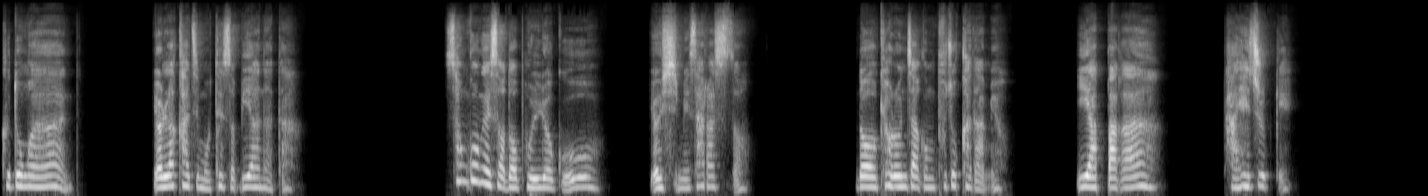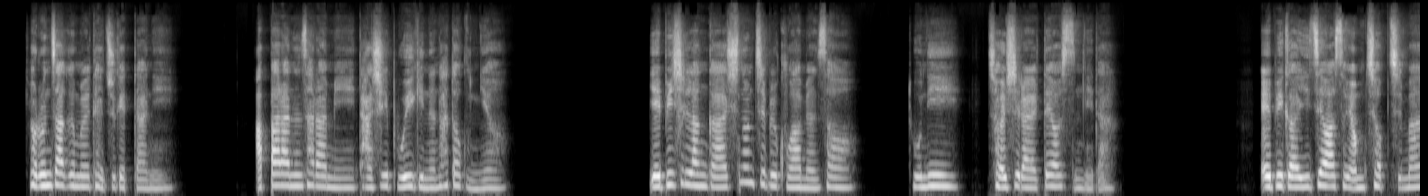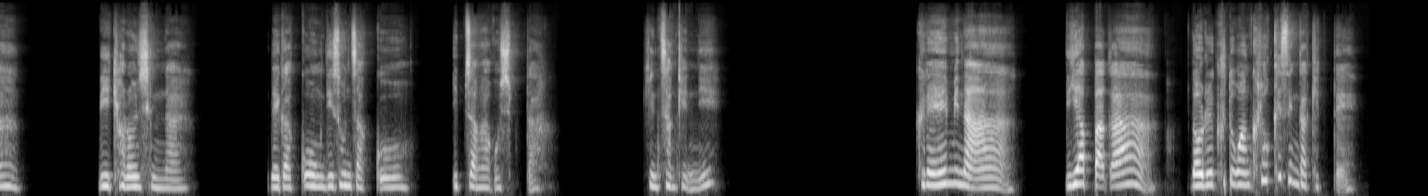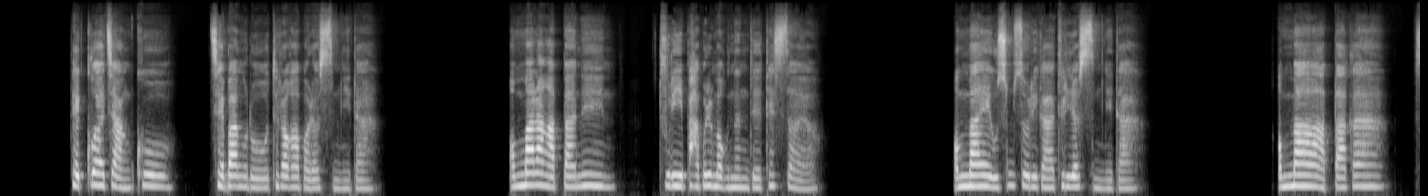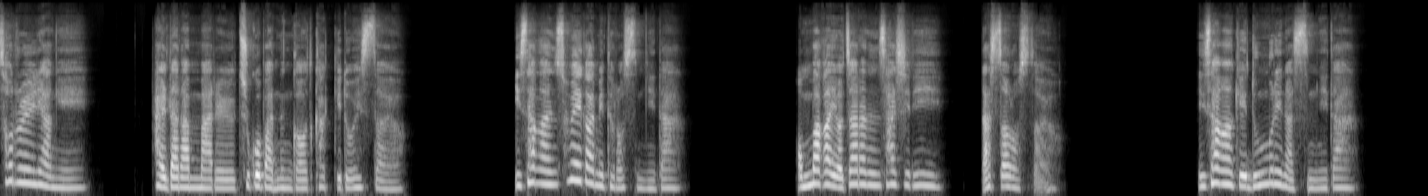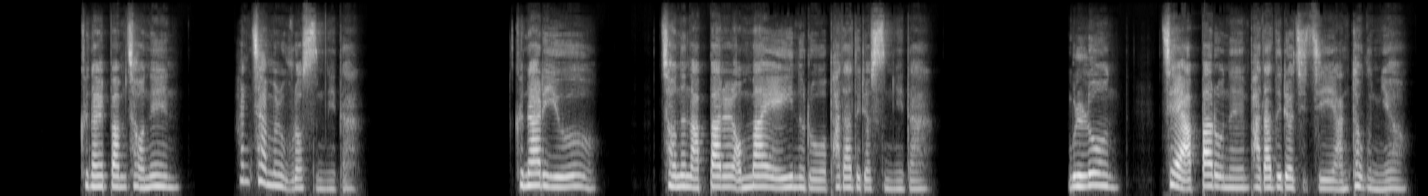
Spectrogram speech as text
그동안 연락하지 못해서 미안하다. 성공해서 너 보려고 열심히 살았어. 너 결혼 자금 부족하다며. 이 아빠가 다 해줄게. 결혼 자금을 대주겠다니 아빠라는 사람이 다시 보이기는 하더군요. 예비 신랑과 신혼집을 구하면서 돈이 절실할 때였습니다. 애비가 이제 와서 염치 없지만 네 결혼식 날 내가 꼭 네 손잡고 입장하고 싶다. 괜찮겠니? 그래, 혜민아. 네 아빠가 너를 그동안 그렇게 생각했대. 대꾸하지 않고 제 방으로 들어가 버렸습니다. 엄마랑 아빠는 둘이 밥을 먹는 듯 했어요. 엄마의 웃음소리가 들렸습니다. 엄마와 아빠가 서로를 향해 달달한 말을 주고받는 것 같기도 했어요. 이상한 소외감이 들었습니다. 엄마가 여자라는 사실이 낯설었어요. 이상하게 눈물이 났습니다. 그날 밤 저는 한참을 울었습니다. 그날 이후 저는 아빠를 엄마의 애인으로 받아들였습니다. 물론 제 아빠로는 받아들여지지 않더군요.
